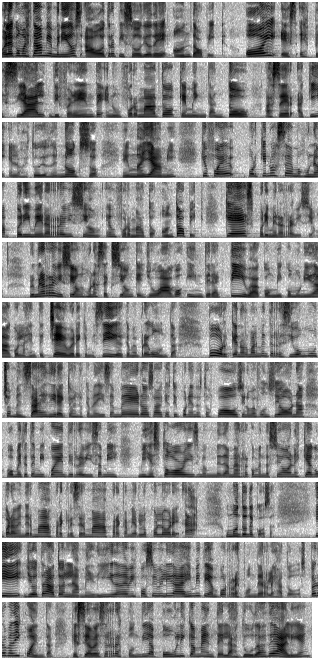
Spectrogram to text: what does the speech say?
Hola, ¿cómo están? Bienvenidos a otro episodio de On Topic. Hoy es especial, diferente, en un formato que me encantó hacer aquí en los estudios de Noxo, en Miami, que fue, ¿por qué no hacemos una primera revisión en formato On Topic? ¿Qué es primera revisión? Primera revisión es una sección que yo hago interactiva con mi comunidad, con la gente chévere que me sigue, que me pregunta, porque normalmente recibo muchos mensajes directos en los que me dicen, Vero, sabes que estoy poniendo estos posts y no me funciona, o métete en mi cuenta y revisa mis stories, me, da más recomendaciones, qué hago para vender más, para crecer más, para cambiar los colores, ah, un montón de cosas. Y yo trato en la medida de mis posibilidades y mi tiempo responderles a todos. Pero me di cuenta que si a veces respondía públicamente las dudas de alguien,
